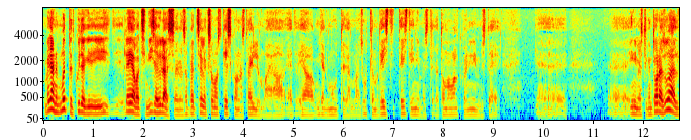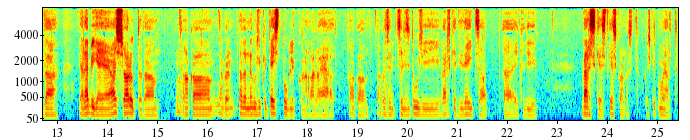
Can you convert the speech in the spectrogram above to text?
ma ei tea, need mõtted kuidagi leiavad sind ise üles, aga sa pead selleks omast keskkonnast väljuma ja, ja, ja midagi muud tegema ja suhtlema teiste, teiste inimestega, et oma valdkonna inimeste eh, inimestega on tore suhelda ja läbi käia ja asju arutada aga, aga nad on nagu niisugune testpublikuna väga head, aga, aga sel-, selliseid uusi värskeid ideid saab äh, ikkagi värskest keskkonnast, kuskilt mujalt.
